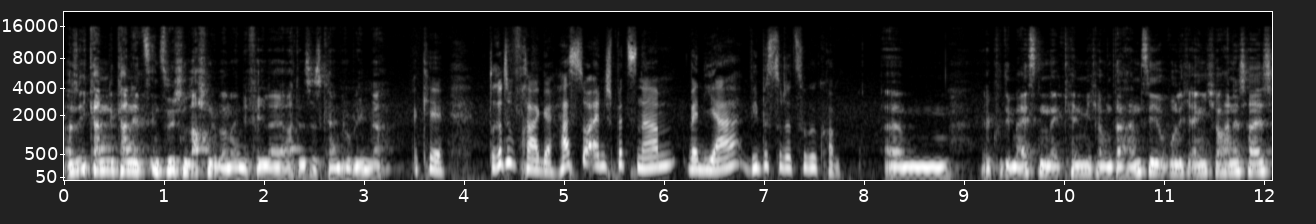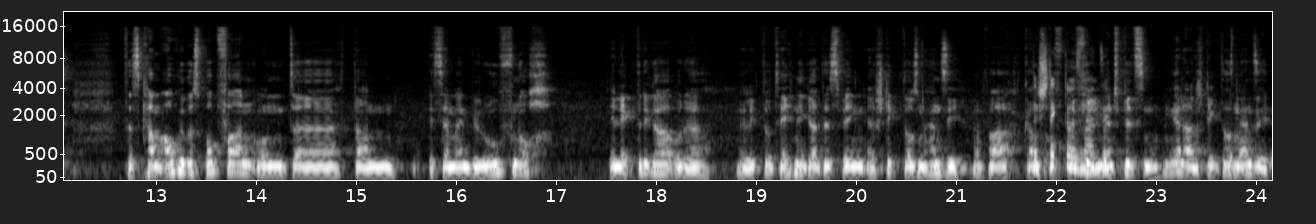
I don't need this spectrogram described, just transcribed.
Also ich kann, kann jetzt inzwischen lachen über meine Fehler, ja, das ist kein Problem mehr. Okay. Dritte Frage. Hast du einen Spitznamen? Wenn ja, wie bist du dazu gekommen? Ähm, ja gut, die meisten kennen mich ja unter Hansi, obwohl ich eigentlich Johannes heiße. Das kam auch übers Bobfahren und äh, dann ist ja mein Beruf noch Elektriker oder Elektrotechniker, deswegen äh, Steckdosen Hansi. Das war Der ganz oft bei Spitzen. Genau, der Steckdosen Hansi.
